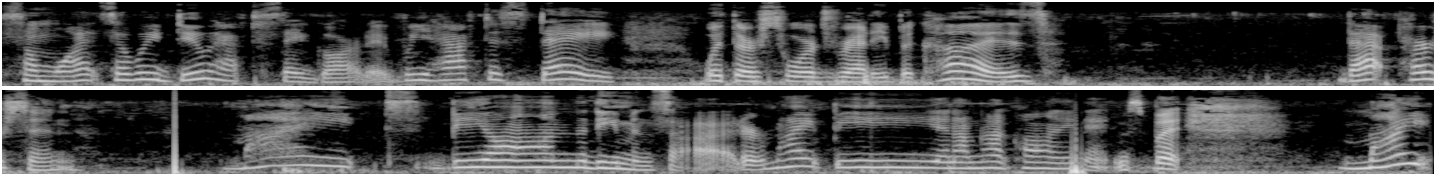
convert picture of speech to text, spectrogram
somewhat. So we do have to stay guarded. We have to stay with our swords ready because that person might be on the demon side or might be, and I'm not calling any names, but might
